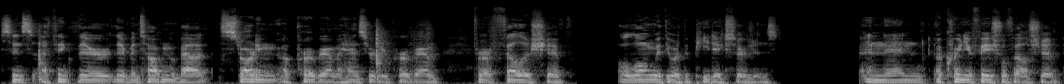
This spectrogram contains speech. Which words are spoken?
since I think they're they've been talking about starting a program, a hand surgery program for a fellowship along with the orthopedic surgeons. And then a craniofacial fellowship.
